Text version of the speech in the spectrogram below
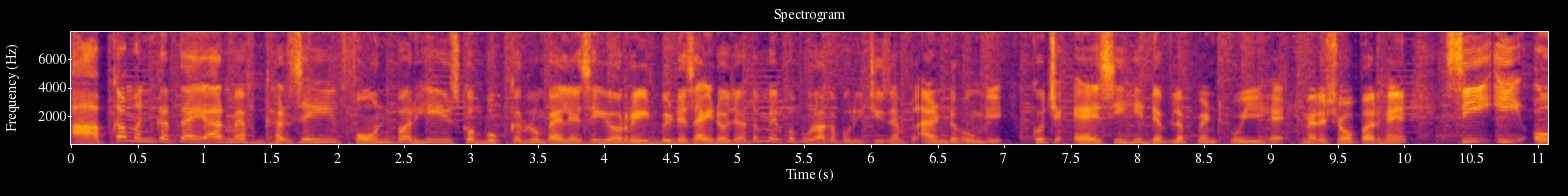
आपका मन करता है, यार, मैं घर से ही, फ़ोन पर ही इसको बुक कर लूँ पहले से ही और रेट भी डिसाइड हो जाए तो मेरे को पूरा का पूरी चीज़ें प्लान होंगी। कुछ ऐसी ही डेवलपमेंट हुई है। मेरे शो पर हैं CEO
